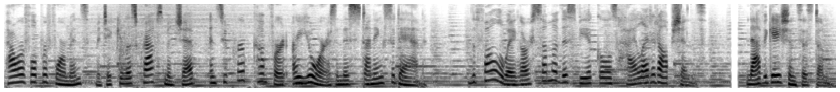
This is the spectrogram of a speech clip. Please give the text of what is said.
Powerful performance, meticulous craftsmanship, and superb comfort are yours in this stunning sedan. The following are some of this vehicle's highlighted options. Navigation system,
